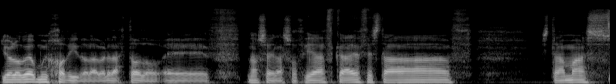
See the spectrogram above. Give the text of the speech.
Yo lo veo muy jodido, la verdad, todo. Eh, no sé, la sociedad cada vez está. Está más,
